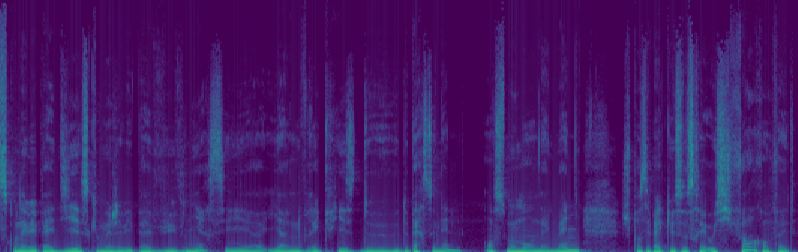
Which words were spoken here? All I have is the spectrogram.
ce qu'on n'avait pas dit et ce que moi j'avais pas vu venir, c'est qu'il euh, y a une vraie crise de, de, personnel en ce moment en Allemagne. Je pensais pas que ce serait aussi fort en fait.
